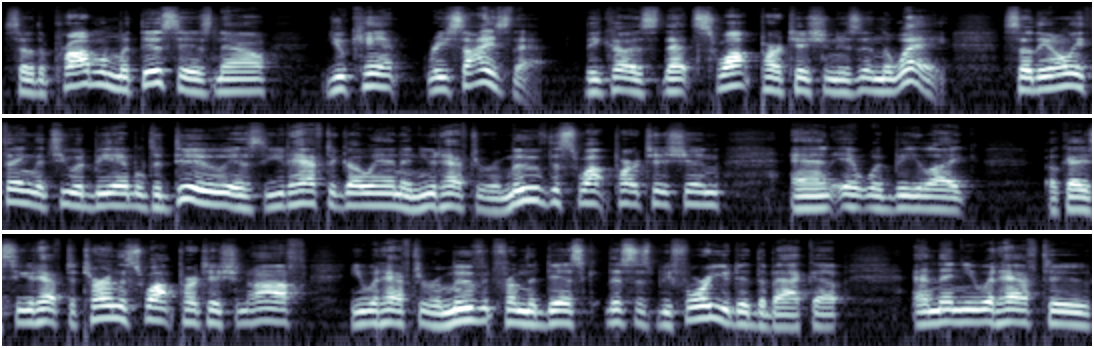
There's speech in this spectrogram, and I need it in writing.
so the problem with this is now you can't resize that because that swap partition is in the way so the only thing that you would be able to do is you'd have to go in and you'd have to remove the swap partition and it would be like Okay, so you'd have to turn the swap partition off. You would have to remove it from the disk. This is before you did the backup. And then you would have to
